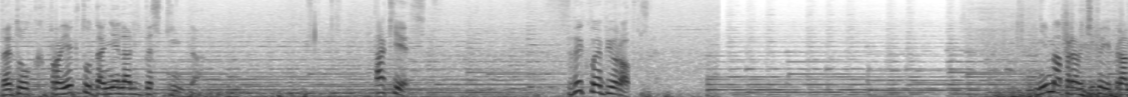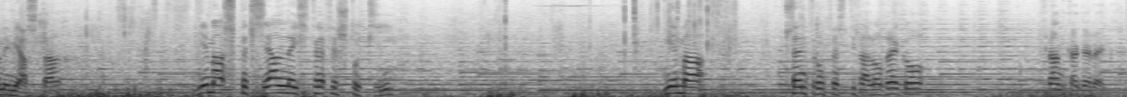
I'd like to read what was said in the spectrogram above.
według projektu Daniela Libeskinda. Tak jest. Zwykłe biurowce. Nie ma prawdziwej bramy miasta. Nie ma specjalnej strefy sztuki. Nie ma centrum festiwalowego Franka Gerego.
